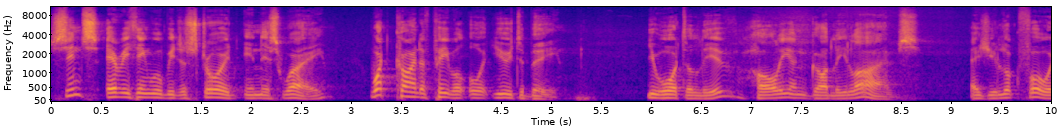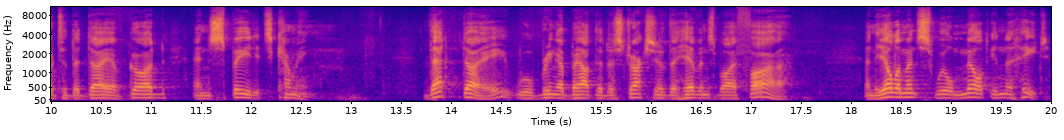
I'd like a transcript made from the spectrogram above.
Since everything will be destroyed in this way, what kind of people ought you to be? You ought to live holy and godly lives as you look forward to the day of God and speed its coming. That day will bring about the destruction of the heavens by fire, and the elements will melt in the heat.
